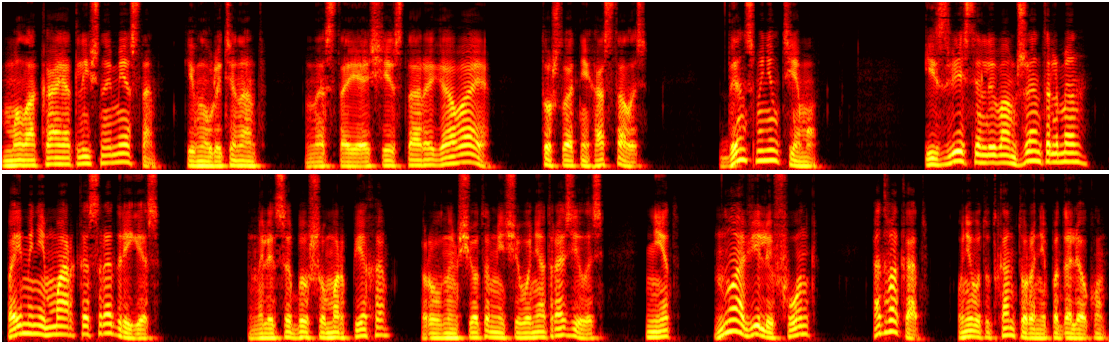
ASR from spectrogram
«Малакай — отличное место», — кивнул лейтенант. «Настоящие старые Гавайи. То, что от них осталось». Дэн сменил тему. «Известен ли вам джентльмен по имени Маркос Родригес?» На лице бывшего морпеха Ровным счетом ничего не отразилось. Нет. Ну, а Вилли Фонг? Адвокат. У него тут контора неподалеку.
